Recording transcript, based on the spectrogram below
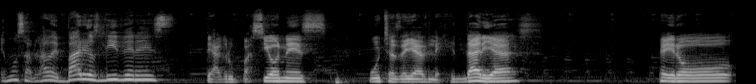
Hemos hablado de varios líderes, de agrupaciones, muchas de ellas legendarias. Pero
